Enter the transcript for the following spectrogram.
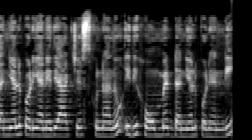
ధనియాల పొడి అనేది యాడ్ చేసుకున్నాను. ఇది హోమ్ మేడ్ ధనియాల పొడి అండి.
